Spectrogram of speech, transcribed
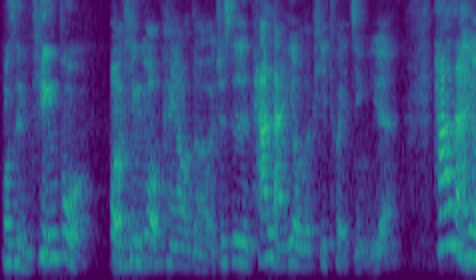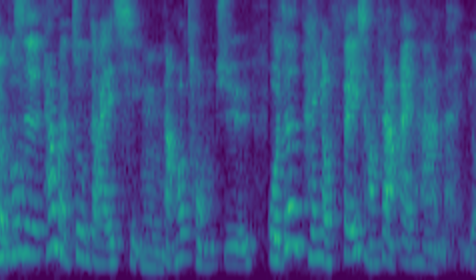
或是你听过？我听过我朋友的，就是她男友的劈腿经验。她男友就是他们住在一起，嗯、然后同居。我这个朋友非常非常爱她的男友，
